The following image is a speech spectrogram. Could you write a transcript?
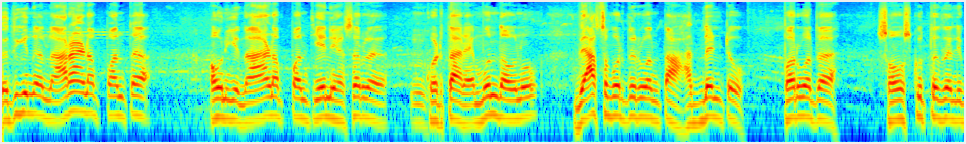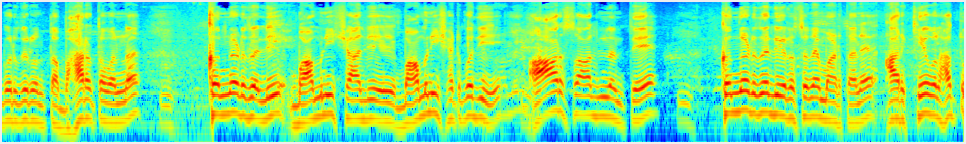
ಗದಗಿನ ನಾರಾಯಣಪ್ಪ ಅಂತ ಅವನಿಗೆ ನಾರಾಯಣಪ್ಪ ಅಂತ ಏನು ಹೆಸರು ಕೊಡ್ತಾರೆ. ಮುಂದೆ ಅವನು ವ್ಯಾಸ ಬರೆದಿರುವಂಥ ಹದಿನೆಂಟು ಪರ್ವದ ಸಂಸ್ಕೃತದಲ್ಲಿ ಬರೆದಿರುವಂಥ ಭಾರತವನ್ನು ಕನ್ನಡದಲ್ಲಿ ಬಾಮನಿ ಶಾಲಿ, ಬಾಮನಿ ಷಟ್ಪದಿ ಆರು ಸಾಲಿನಂತೆ ಕನ್ನಡದಲ್ಲಿ ರಚನೆ ಮಾಡ್ತಾನೆ. ಆರು ಕೇವಲ ಹತ್ತು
